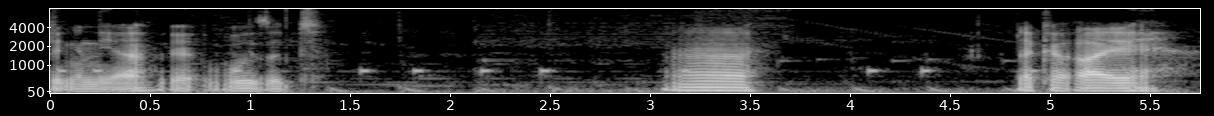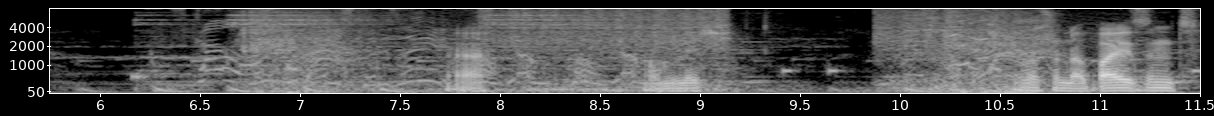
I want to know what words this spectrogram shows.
Ding in ja, wo ist es? Äh, Leckerei. Ja, warum nicht? Wenn wir schon dabei sind.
